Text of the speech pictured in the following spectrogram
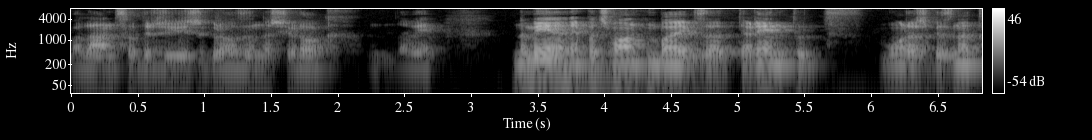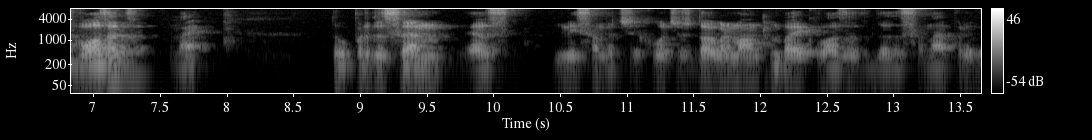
Balanco držiš grozen na širok. Namenjen je pač mountain bike za teren, tudi moraš ga znati voziti. To predvsem, jaz mislim, da če hočeš dobro mountain bike voziti, da se najprej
